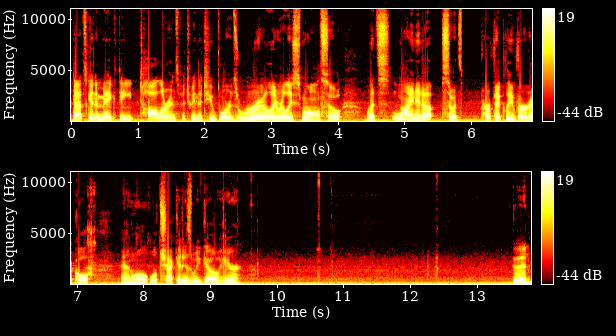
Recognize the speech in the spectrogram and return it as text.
That's going to make the tolerance between the two boards really, really small. So let's line it up so it's perfectly vertical and we'll, we'll check it as we go here. Good.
